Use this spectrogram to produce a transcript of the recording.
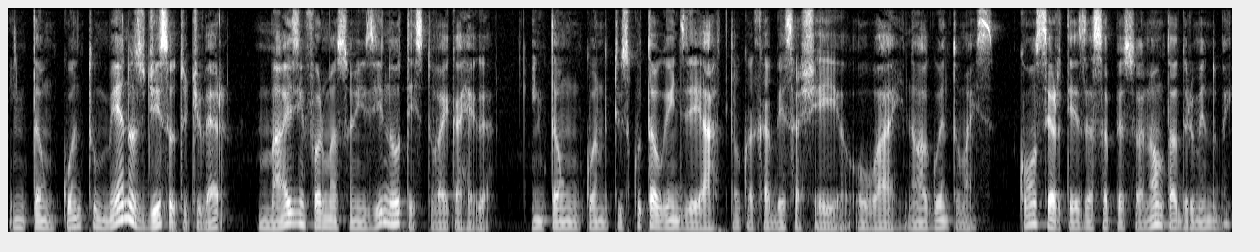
Então, quanto menos disso tu tiver, mais informações inúteis tu vai carregar. Então, quando tu escuta alguém dizer, ah, tô com a cabeça cheia, ou ai, não aguento mais, com certeza essa pessoa não está dormindo bem.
